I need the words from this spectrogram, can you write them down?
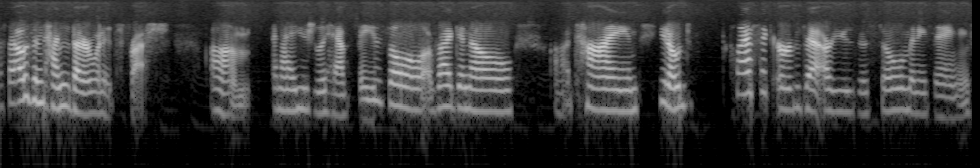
a thousand times better when it's fresh. Um, and I usually have basil, oregano, uh, thyme, you know, classic herbs that are used in so many things.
